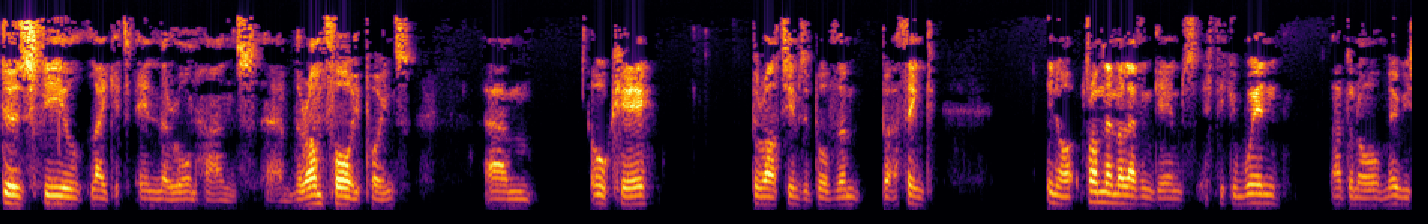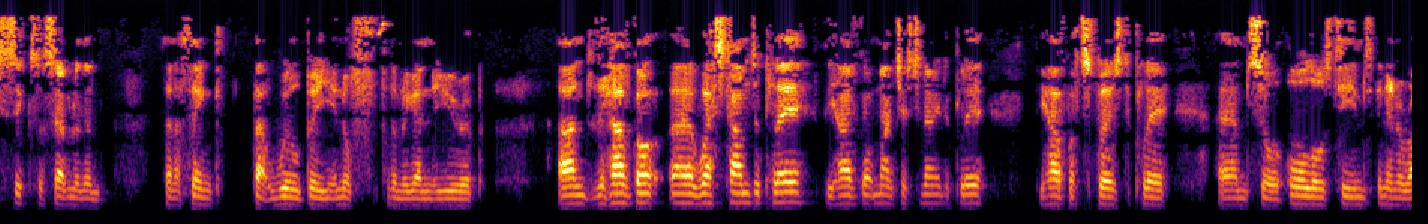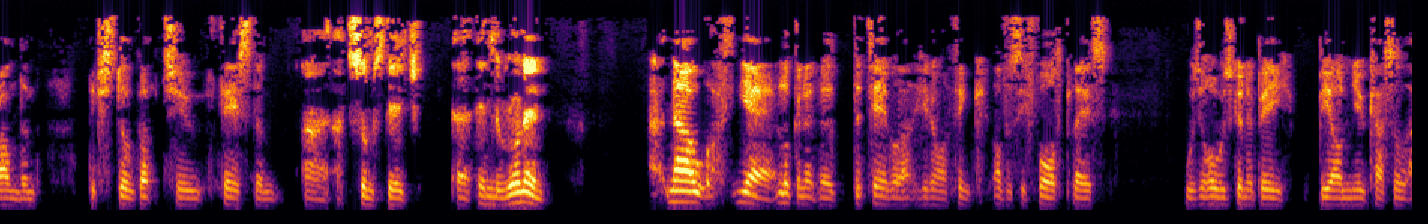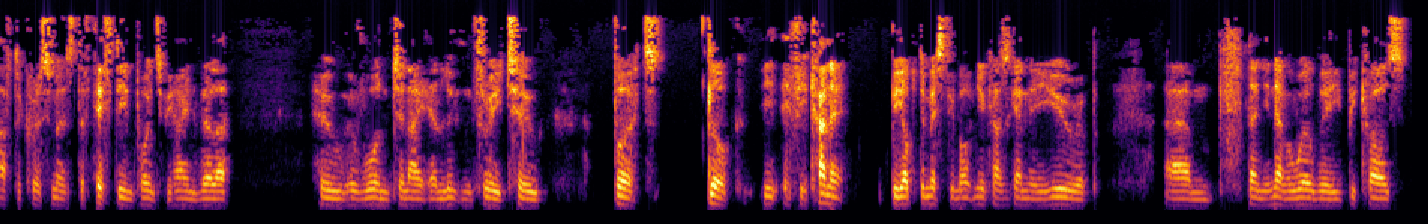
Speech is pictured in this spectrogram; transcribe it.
does feel like it's in their own hands. Um, they're on 40 points. Um, okay, there are teams above them, but I think, you know, from them 11 games, if they can win, I don't know, maybe six or seven of them, then I think that will be enough for them to get into Europe. And they have got uh, West Ham to play, they have got Manchester United to play, they have got Spurs to play. Um, so all those teams in and around them, they've still got to face them uh, at some stage uh, in the running. Now, yeah, looking at the, the table, you know, I think obviously fourth place was always going to be beyond Newcastle after Christmas. The 15 points behind Villa, who have won tonight at Luton 3-2. But look, if you cannot be optimistic about Newcastle getting to Europe, um, then you never will be because,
